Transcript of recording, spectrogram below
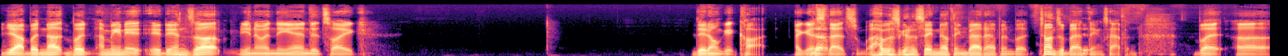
yeah, but not. But I mean, it it ends up, you know, in the end, it's like they don't get caught. I guess No. that's. I was gonna say nothing bad happened, but tons of bad Yeah. things happen. But uh,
